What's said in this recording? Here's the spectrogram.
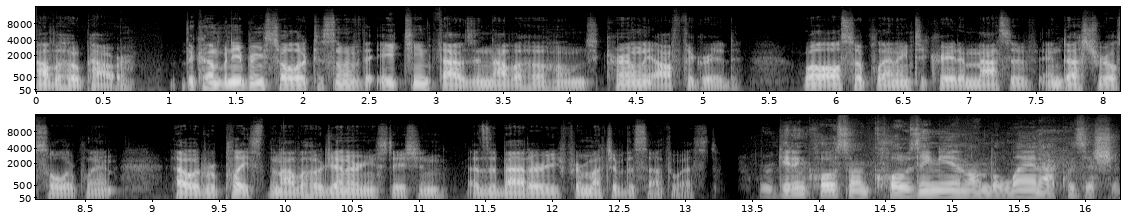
Navajo Power. The company brings solar to some of the 18,000 Navajo homes currently off the grid, while also planning to create a massive industrial solar plant that would replace the Navajo generating station as the battery for much of the Southwest. We're getting close on closing in on the land acquisition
